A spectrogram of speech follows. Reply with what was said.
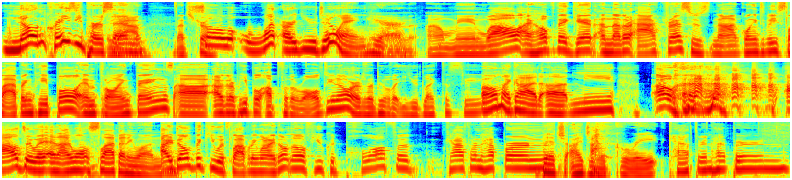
known crazy person. Yeah, that's true. So what are you doing here? I mean, well, I hope they get another actress who's not going to be slapping people and throwing things. Uh, are there people up for the role? Do you know, or are there people that you'd like to see? Oh my God, uh, me, Oh, I'll do it, and I won't slap anyone. I don't think you would slap anyone. I don't know if you could pull off a Katharine Hepburn. Bitch, I do a great Katharine Hepburn.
